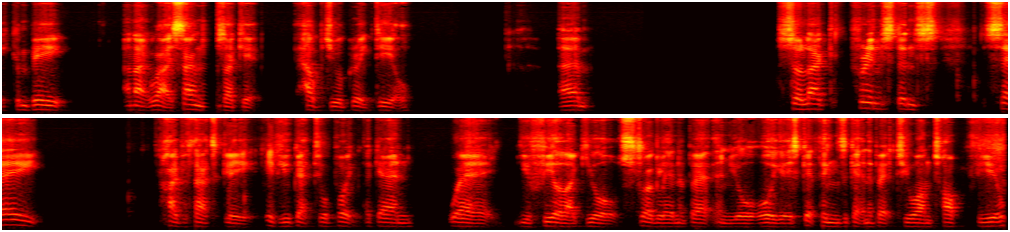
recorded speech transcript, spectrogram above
It can be, and I, well, it sounds like it helped you a great deal. Um, so, like, for instance, say hypothetically, if you get to a point again where you feel like you're struggling a bit and you're or you get things are getting a bit too on top for you,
